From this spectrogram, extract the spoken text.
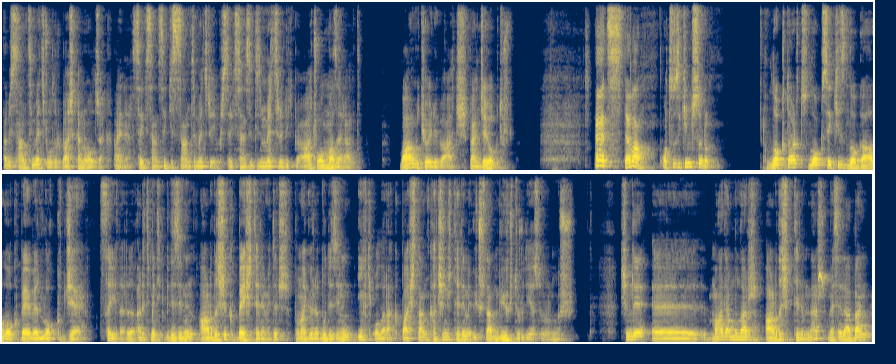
Tabi santimetre olur başka ne olacak? Aynen 88 santimetreymiş 88 metrelik bir ağaç olmaz herhalde. Var mı ki öyle bir ağaç? Bence yoktur. Evet devam 32. soru. Log 4, log 8, log A, log B ve log C. sayıları aritmetik bir dizinin ardışık 5 terimidir. Buna göre bu dizinin ilk olarak baştan kaçıncı terimi 3'ten büyüktür diye sorulmuş. Şimdi ee, madem bunlar ardışık terimler mesela ben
